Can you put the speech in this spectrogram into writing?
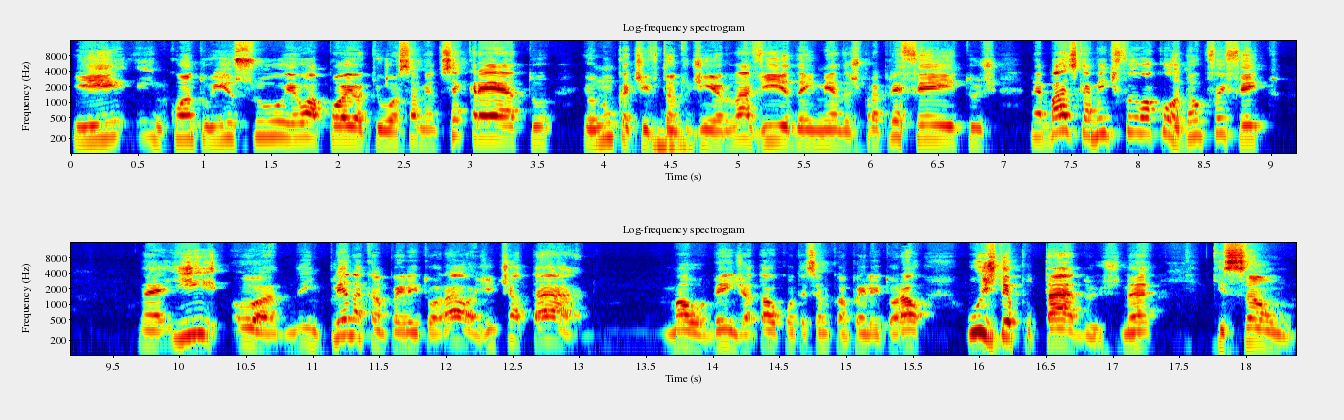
E enquanto isso eu apoio aqui o orçamento secreto, eu nunca tive tanto uhum. dinheiro na vida, emendas para prefeitos. Né? Basicamente, foi o acordão que foi feito. Né? E ó, em plena campanha eleitoral, a gente já está, mal ou bem, já está acontecendo campanha eleitoral. Os deputados, né, que são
